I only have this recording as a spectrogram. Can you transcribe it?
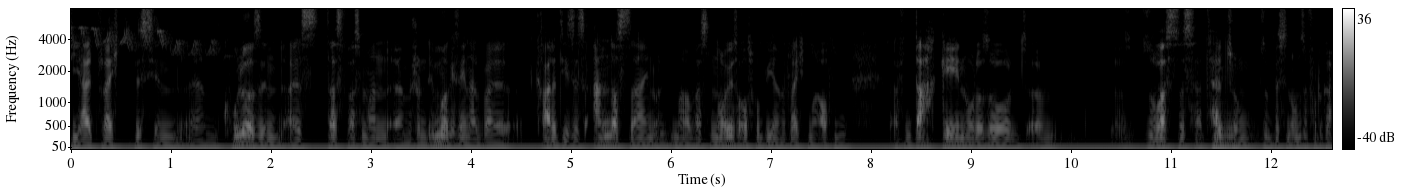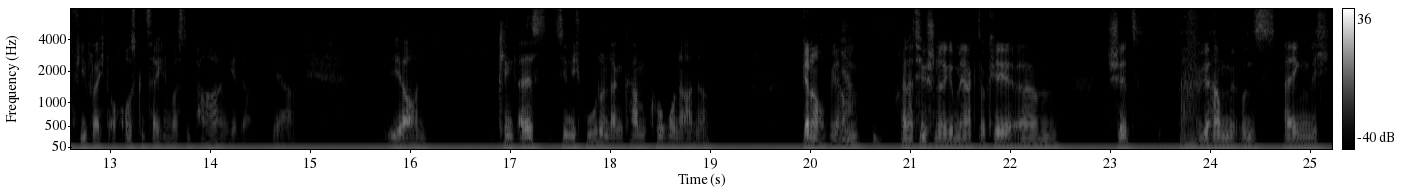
die halt vielleicht ein bisschen ähm, cooler sind als das, was man ähm, schon immer gesehen hat, weil gerade dieses Anderssein und mal was Neues ausprobieren, vielleicht mal auf dem, auf dem Dach gehen oder so und ähm, also sowas, das hat halt Mhm. schon so ein bisschen unsere Fotografie vielleicht auch ausgezeichnet, was die Paare angeht. Ja. Ja. Ja, und klingt alles ziemlich gut und dann kam Corona, ne? Genau, wir Ja. haben relativ schnell gemerkt, okay, ähm, shit, wir haben uns eigentlich,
